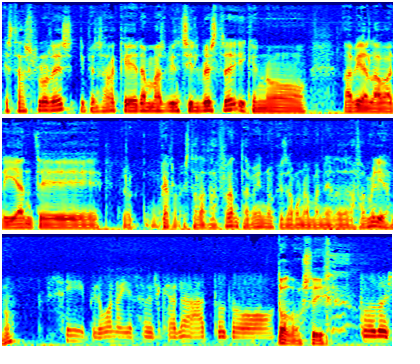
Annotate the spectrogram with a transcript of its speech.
estas flores y pensaba que era más bien silvestre y que no había la variante, pero claro, está el azafrán también, ¿no? Que es de alguna manera de la familia, ¿no? Sí, pero bueno, ya sabes que ahora todo... Todo, sí. Todo es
